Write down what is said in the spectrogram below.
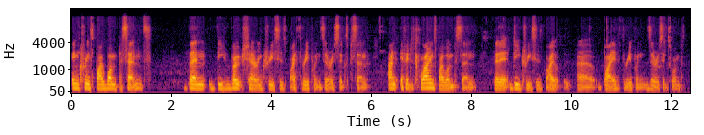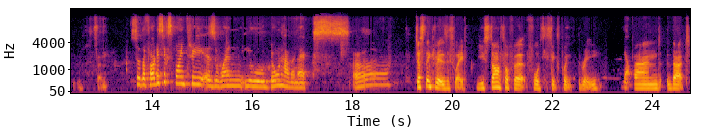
increased by 1% then the vote share increases by 3.06%. And if it declines by 1%, then it decreases by uh, by 3.061%. So the 46.3 is when you don't have an X. Uh, Just think of it as this way. You start off at 46.3 Yeah. and that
